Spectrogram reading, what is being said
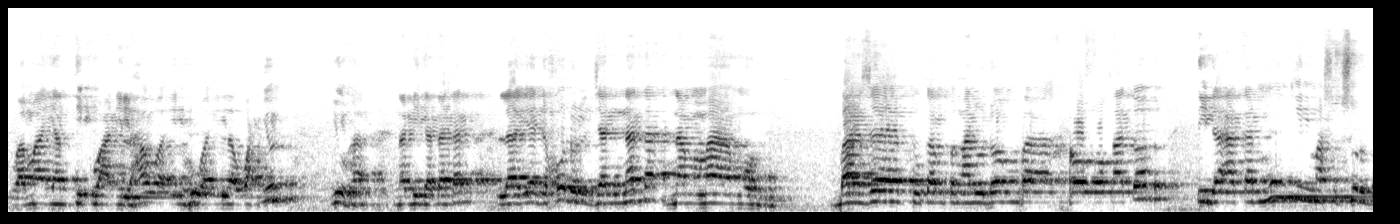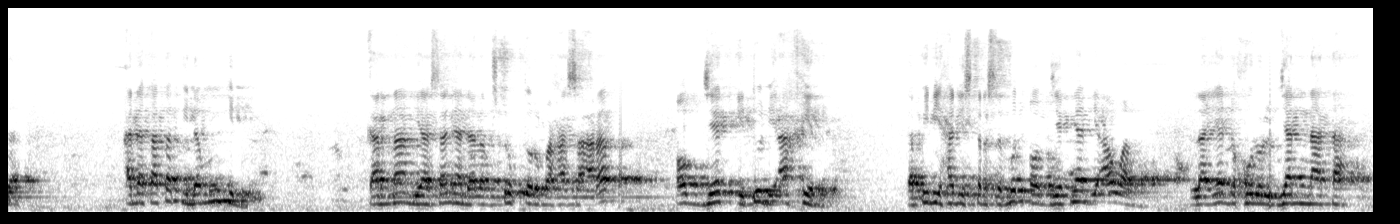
Wa ma yantiqu 'anil hawa in huwa illa wahyun yuha. Nabi katakan la yadkhulul jannata namamun. buzzer, tukang pengadu domba, provokator tidak akan mungkin masuk surga. Ada kata tidak mungkin. Karena biasanya dalam struktur bahasa Arab objek itu di akhir. Tapi di hadis tersebut objeknya di awal. La yadkhulul jannata.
